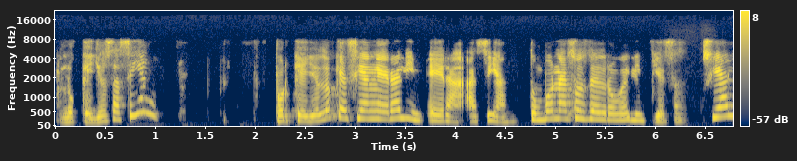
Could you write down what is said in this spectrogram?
lo que ellos hacían. Porque ellos lo que hacían era, era hacían tumbonazos de droga y limpieza social.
